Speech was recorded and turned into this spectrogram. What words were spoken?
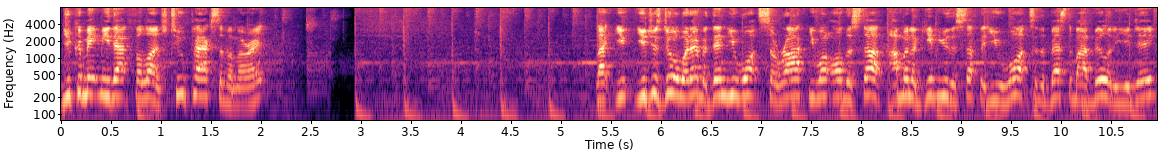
You can make me that for lunch. Two packs of them, all right? Like, you, you just doing whatever. Then you want Ciroc, you want all the stuff. I'm to give you the stuff that you want to the best of my ability, you dig?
